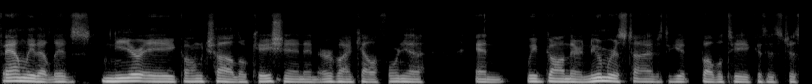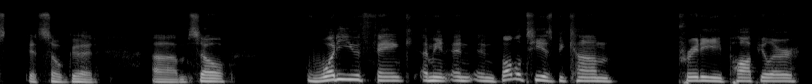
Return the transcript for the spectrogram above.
family that lives near a Gongcha location in Irvine, California, and we've gone there numerous times to get bubble tea because it's just it's so good. Um, so, what do you think? I mean, and, and bubble tea has become pretty popular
